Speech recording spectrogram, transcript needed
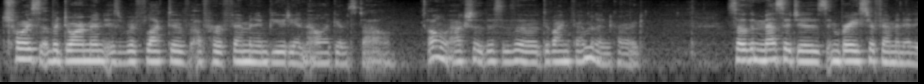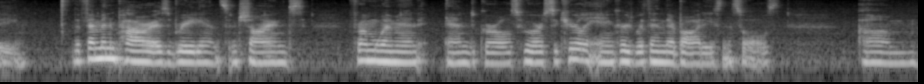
choice of adornment is reflective of her feminine beauty and elegant style. Oh, actually, this is a divine feminine card. So the message is embrace your femininity. The feminine power is radiance and shines from women and girls who are securely anchored within their bodies and souls. Um,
